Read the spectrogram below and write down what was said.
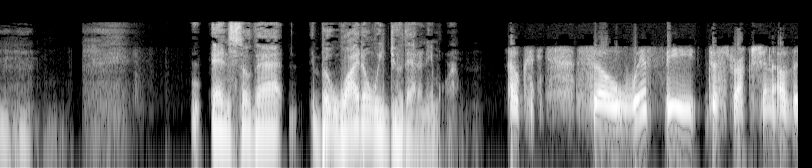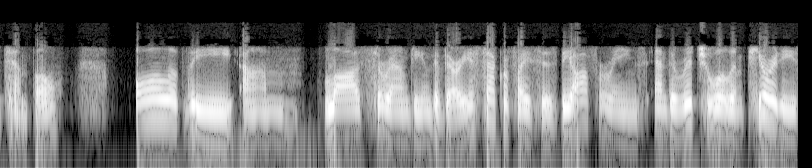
Mm-hmm. And so that, but why don't we do that anymore? Okay. So with the destruction of the temple, all of the um, laws surrounding the various sacrifices, the offerings, and the ritual impurities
